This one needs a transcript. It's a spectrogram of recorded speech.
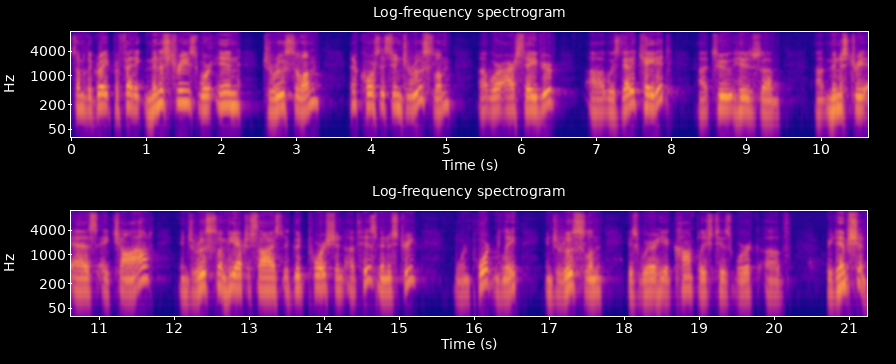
Some of the great prophetic ministries were in Jerusalem. And of course, it's in Jerusalem uh, where our Savior uh, was dedicated uh, to his um, uh, ministry as a child. In Jerusalem, he exercised a good portion of his ministry. More importantly, in Jerusalem is where he accomplished his work of redemption.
